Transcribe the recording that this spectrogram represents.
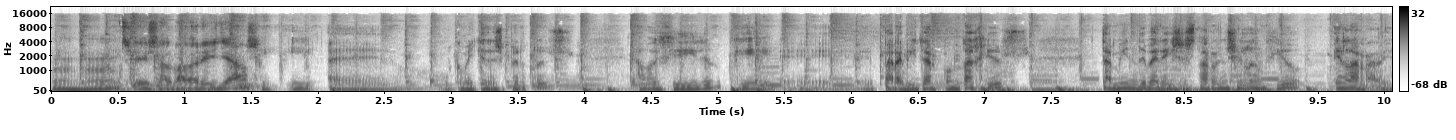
Ujú, sí, Salvadorilla. Sí, y eh, el comité de expertos ha decidido que eh, para evitar contagios también deberéis estar en silencio en la radio.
